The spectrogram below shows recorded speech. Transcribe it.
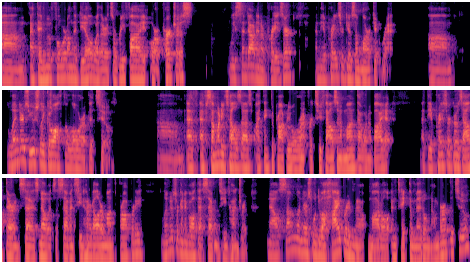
Um, as they move forward on the deal, whether it's a refi or a purchase, we send out an appraiser and the appraiser gives a market rent. Um, lenders usually go off the lower of the two. Um, if, if somebody tells us, I think the property will rent for 2000 a month, I want to buy it, that the appraiser goes out there and says, no, it's a $1,700 a month property, lenders are going to go off that 1700 Now, some lenders will do a hybrid model and take the middle number of the two.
